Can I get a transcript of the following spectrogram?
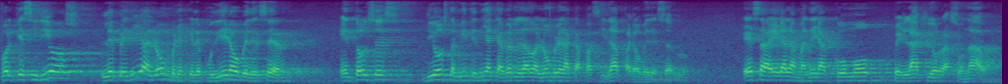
Porque si Dios le pedía al hombre que le pudiera obedecer, entonces Dios también tenía que haberle dado al hombre la capacidad para obedecerlo. Esa era la manera como Pelagio razonaba.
